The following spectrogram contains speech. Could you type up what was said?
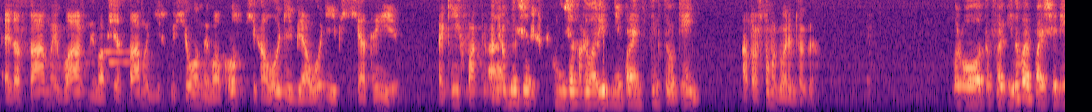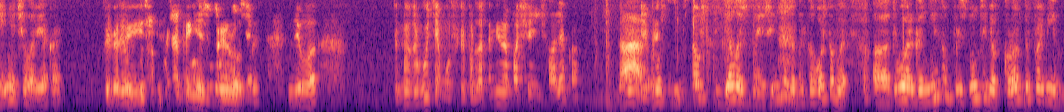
это самый важный, вообще самый дискуссионный вопрос психологии, биологии и психиатрии. Каких фактов? О А, чем мы, сейчас, мы сейчас говорим не про инстинкты, окей? А про что мы говорим тогда? Про дофаминовое поощрение человека. Так это и есть, это и есть природные дела. Так мы в другую тему ушли, про дофаминовое поощрение человека? Да, И потому что в том, что ты делаешь в своей жизни, это для того, чтобы э, твой организм плеснул тебе в кровь дофамин.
